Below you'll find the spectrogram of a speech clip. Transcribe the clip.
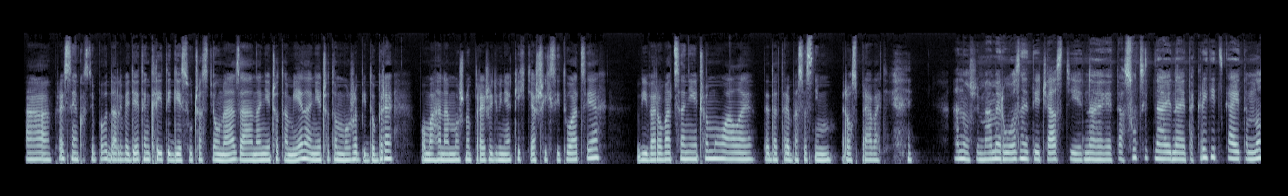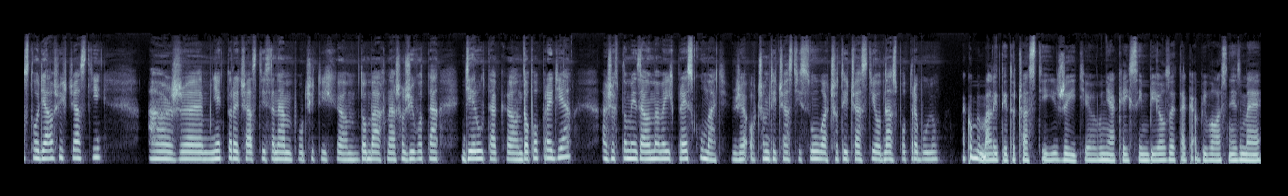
A presne ako ste povedali, veď aj ten kritik je súčasťou nás a na niečo tam je, na niečo tam môže byť dobré, pomáha nám možno prežiť v nejakých ťažších situáciách vyvarovať sa niečomu, ale teda treba sa s ním rozprávať. Áno, že máme rôzne tie časti. Jedna je tá súcitná, jedna je tá kritická, je tam množstvo ďalších častí a že niektoré časti sa nám v určitých um, dobách nášho života derú tak um, do popredia a že v tom je zaujímavé ich preskúmať, že o čom tie časti sú a čo tie časti od nás potrebujú. Ako by mali tieto časti žiť v nejakej symbióze, tak aby vlastne sme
